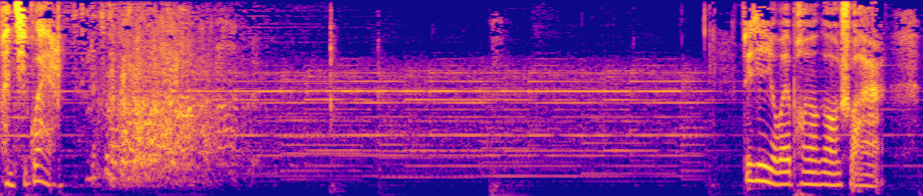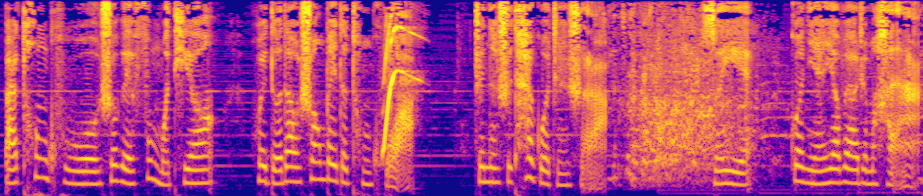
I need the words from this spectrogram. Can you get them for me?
很奇怪呀。最近有位朋友跟我说啊，把痛苦说给父母听，会得到双倍的痛苦，真的是太过真实了。所以，过年要不要这么狠啊？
